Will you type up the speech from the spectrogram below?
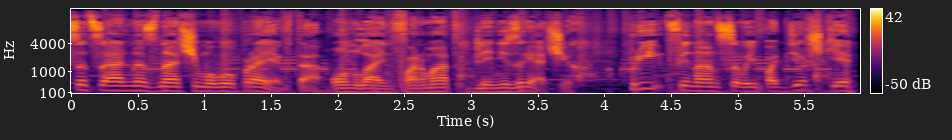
социально значимого проекта «Онлайн-формат для незрячих», при финансовой поддержке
